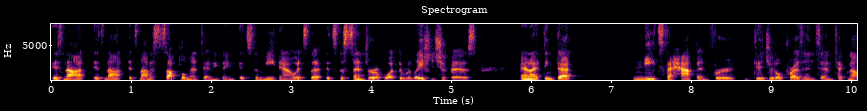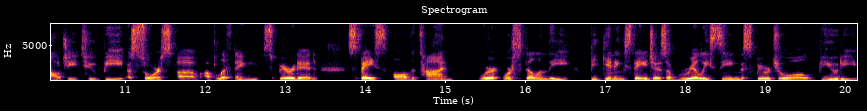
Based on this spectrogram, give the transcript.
is not is not it's not a supplement to anything. It's the meat now. It's the it's the center of what the relationship is. And i think that needs to happen for digital presence and technology to be a source of uplifting spirited space all the time we're we're still in the beginning stages of really seeing the spiritual beauty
